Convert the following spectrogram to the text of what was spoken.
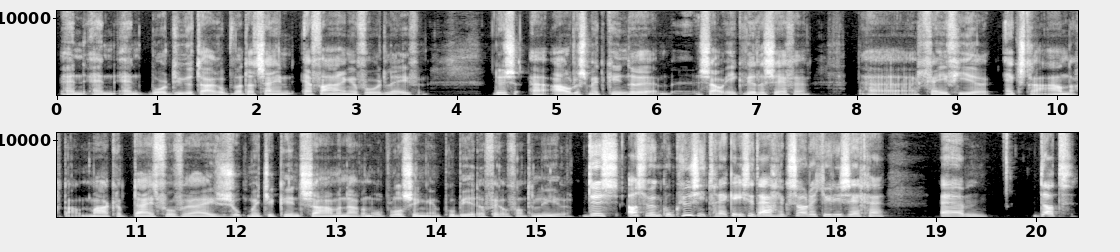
En, en, en borduurt daarop, want dat zijn ervaringen voor het leven. Dus eh, ouders met kinderen zou ik willen zeggen, eh, geef hier extra aandacht aan. Maak er tijd voor vrij. Zoek met je kind samen naar een oplossing en probeer daar veel van te leren. Dus als we een conclusie trekken, is het eigenlijk zo dat jullie zeggen ehm, dat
